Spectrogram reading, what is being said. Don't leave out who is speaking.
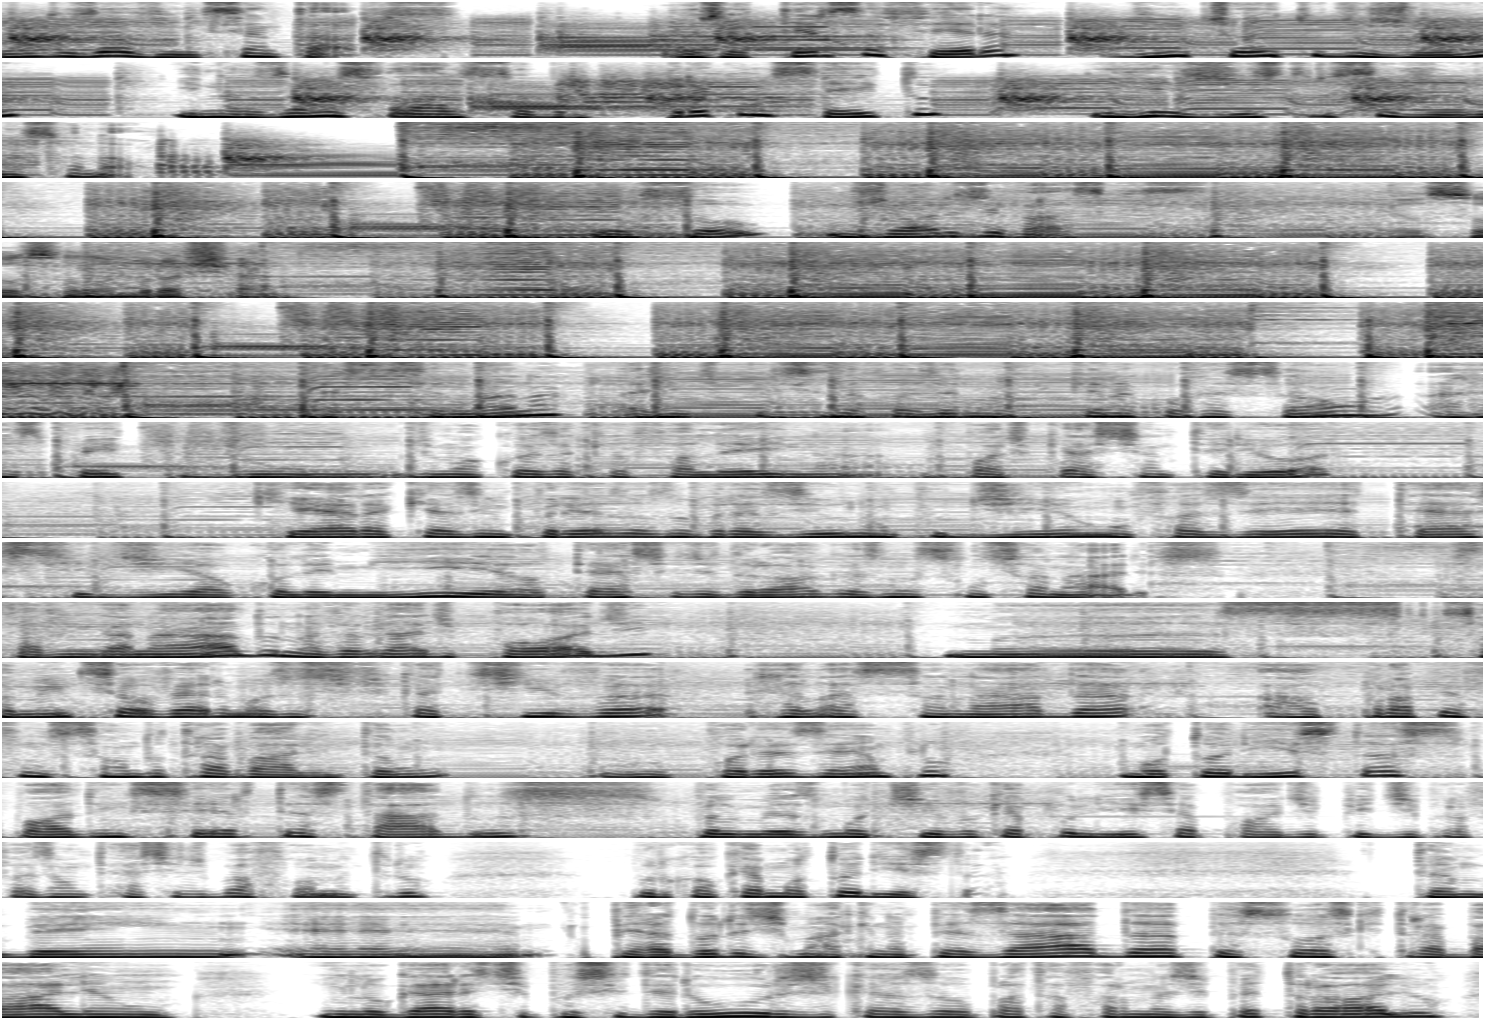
Speaker 1: bem-vindos ao 20 Centavos. Hoje é terça-feira, 28 de julho, e nós vamos falar sobre preconceito e registro civil nacional. Eu sou o Jorge Vasques.
Speaker 2: Eu sou Solon Brochado.
Speaker 1: Esta semana a gente precisa fazer uma pequena correção a respeito de, um, de uma coisa que eu falei na, no podcast anterior, que era que as empresas no Brasil não podiam fazer teste de alcoolemia ou teste de drogas nos funcionários. Estava enganado, na verdade pode, mas somente se houver uma justificativa relacionada à própria função do trabalho. Então, por exemplo, motoristas podem ser testados pelo mesmo motivo que a polícia pode pedir para fazer um teste de bafômetro por qualquer motorista. Também é, operadores de máquina pesada, pessoas que trabalham em lugares tipo siderúrgicas ou plataformas de petróleo.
